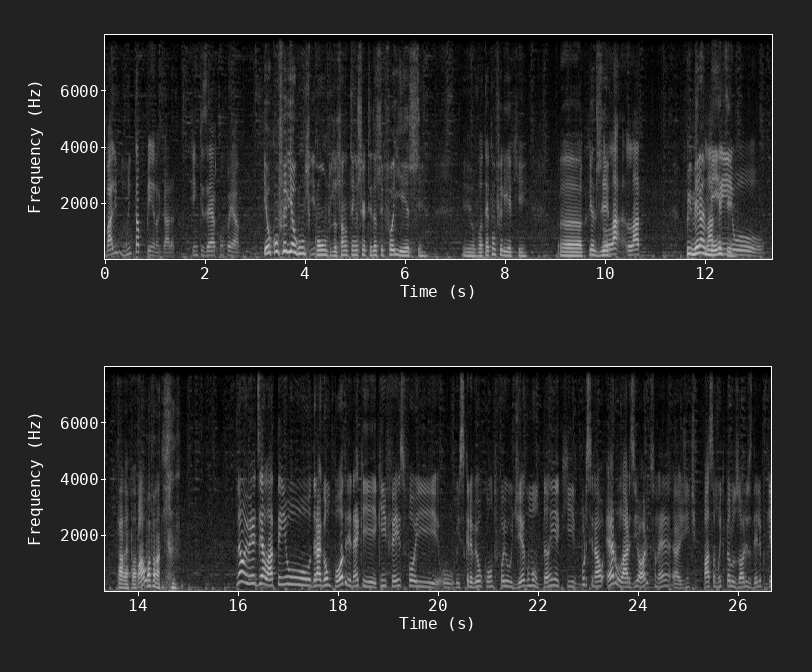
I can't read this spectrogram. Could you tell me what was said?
vale muito a pena, cara. Quem quiser acompanhar. Eu conferi alguns E- contos, eu só não tenho certeza se foi esse. Eu vou até conferir aqui. Ah, quer dizer, Lá, lá, lá primeiramente. tem o. Fala, pode, pode falar. Não, eu ia dizer, lá tem o Dragão Podre, né? Que quem fez foi. O, escreveu o conto foi o Diego Montanha, que por sinal era o Lars Yorkson, né? A gente passa muito pelos olhos dele, porque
